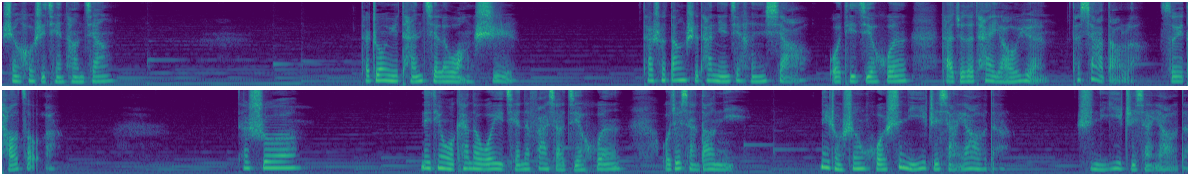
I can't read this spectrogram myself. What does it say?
身后是钱塘江。他终于谈起了往事。他说：“当时他年纪很小，我提结婚，他觉得太遥远，他吓到了，所以逃走了。”他说：“那天我看到我以前的发小结婚，我就想到你，那种生活是你一直想要的，是你一直想要的。”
